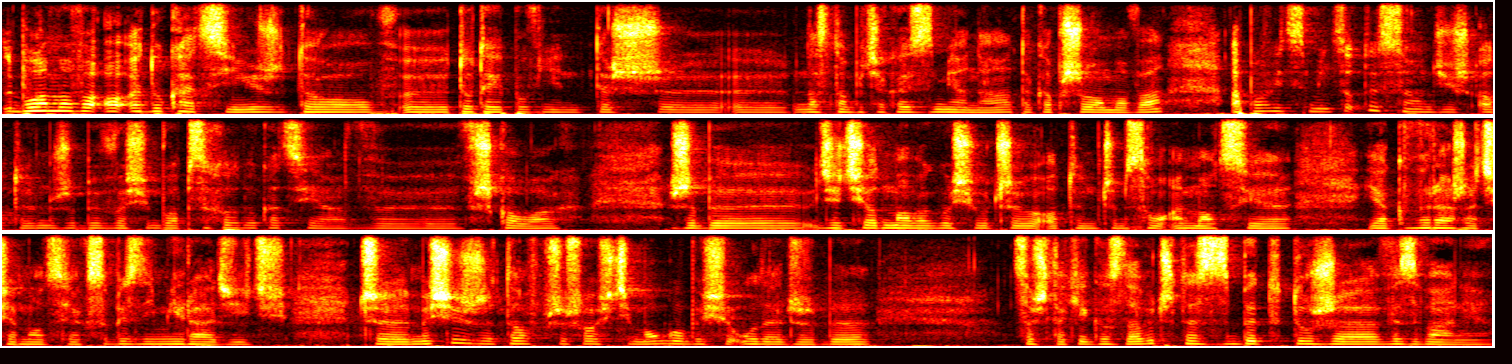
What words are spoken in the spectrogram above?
Była mowa o edukacji, że to y, tutaj powinien też y, y, nastąpić jakaś zmiana, taka przełomowa. A powiedz mi, co ty sądzisz o tym, żeby właśnie była psychoedukacja w, w szkołach, żeby dzieci od małego się uczyły o tym, czym są emocje, jak wyrażać emocje, jak sobie z nimi radzić. Czy myślisz, że to w przyszłości mogłoby się udać, żeby coś takiego zdobyć, czy to jest zbyt duże wyzwanie?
